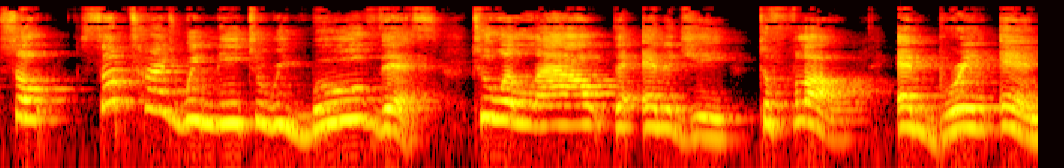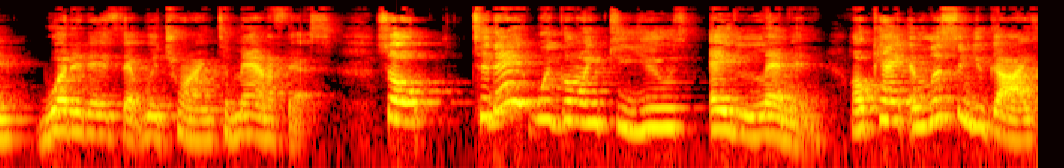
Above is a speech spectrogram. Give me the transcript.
So sometimes we need to remove this to allow the energy to flow and bring in what it is that we're trying to manifest. So today we're going to use a lemon, okay? And listen, you guys,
